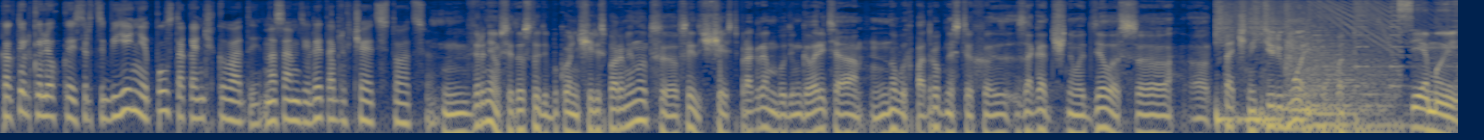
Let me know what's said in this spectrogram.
Как только легкое сердцебиение, полстаканчика воды. На самом деле, это облегчает ситуацию. Вернемся в эту студию буквально через пару минут. В следующей части программы будем говорить о новых подробностях загадочного дела с э, тачной тюрьмой. Темы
